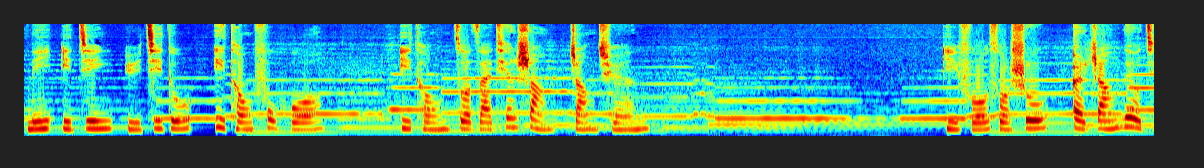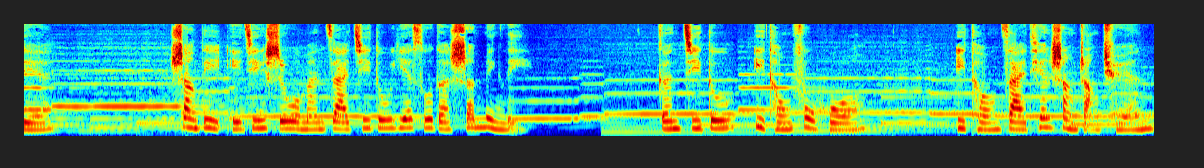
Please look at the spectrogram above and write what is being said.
你已经与基督一同复活，一同坐在天上掌权。以佛所书二章六节，上帝已经使我们在基督耶稣的生命里，跟基督一同复活，一同在天上掌权。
